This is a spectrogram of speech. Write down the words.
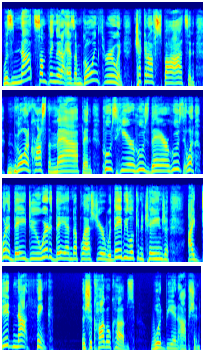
Was not something that I, as I'm going through and checking off spots and going across the map and who's here, who's there, who's what, what did they do, where did they end up last year, would they be looking to change? I did not think the Chicago Cubs would be an option.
